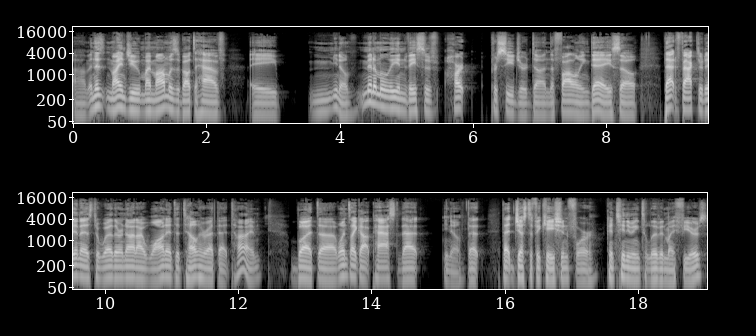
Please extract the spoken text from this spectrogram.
um, and this, mind you, my mom was about to have a, you know, minimally invasive heart procedure done the following day. So that factored in as to whether or not I wanted to tell her at that time. But uh, once I got past that, you know, that that justification for continuing to live in my fears,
